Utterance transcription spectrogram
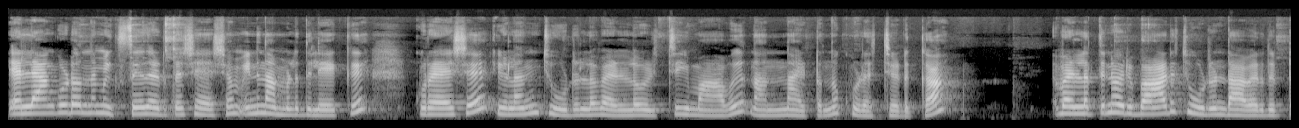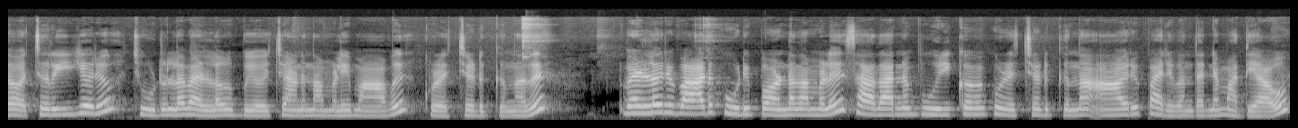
എല്ലാം കൂടെ ഒന്ന് മിക്സ് ചെയ്തെടുത്ത ശേഷം ഇനി നമ്മളിതിലേക്ക് കുറേശ്ശെ ഇളം ചൂടുള്ള വെള്ളം ഒഴിച്ച് ഈ മാവ് നന്നായിട്ടൊന്ന് കുഴച്ചെടുക്കുക വെള്ളത്തിന് ഒരുപാട് ചൂടുണ്ടാവരുത് കേട്ടോ ചെറിയൊരു ചൂടുള്ള വെള്ളം ഉപയോഗിച്ചാണ് നമ്മൾ ഈ മാവ് കുഴച്ചെടുക്കുന്നത്. വെള്ളം ഒരുപാട് കൂടി പോകണ്ട നമ്മൾ സാധാരണ പൂരിക്കൊക്കെ കുഴച്ചെടുക്കുന്ന ആ ഒരു പരുവം തന്നെ മതിയാവും.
